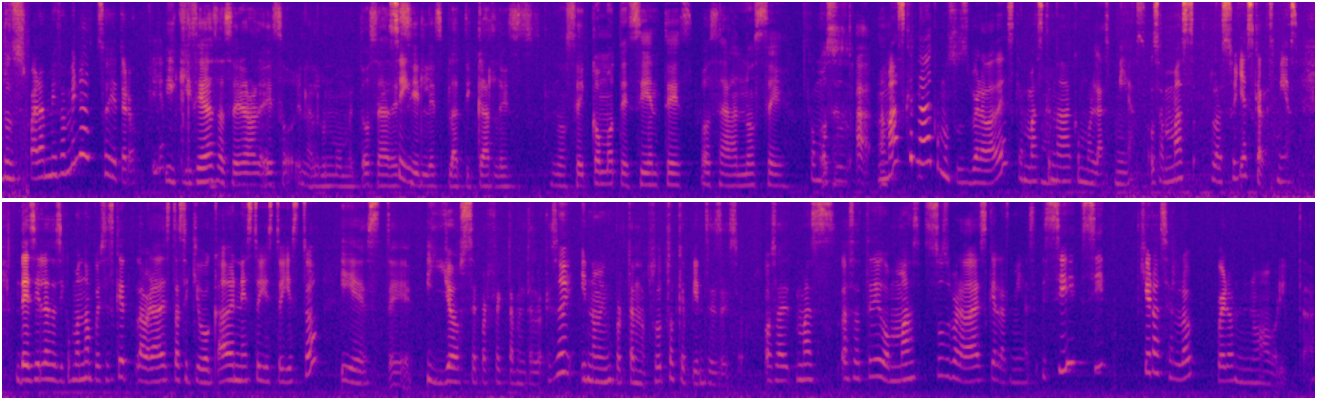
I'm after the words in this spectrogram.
pues para mi familia soy hetero. Y quisieras hacer eso en algún momento, o sea, Sí. decirles, platicarles, no sé, cómo te sientes, o sea, no sé. Como o sea, sus, ah, ah. más que nada como sus verdades, que más que nada como las mías. O sea, más las suyas que las mías. Decirles así como, no, pues es que la verdad estás equivocado en esto y esto y esto. Y este, y yo sé perfectamente lo que soy y no me importa en absoluto que pienses de eso. O sea, más, o sea, te digo, más sus verdades que las mías. Sí, sí quiero hacerlo, pero no ahorita.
